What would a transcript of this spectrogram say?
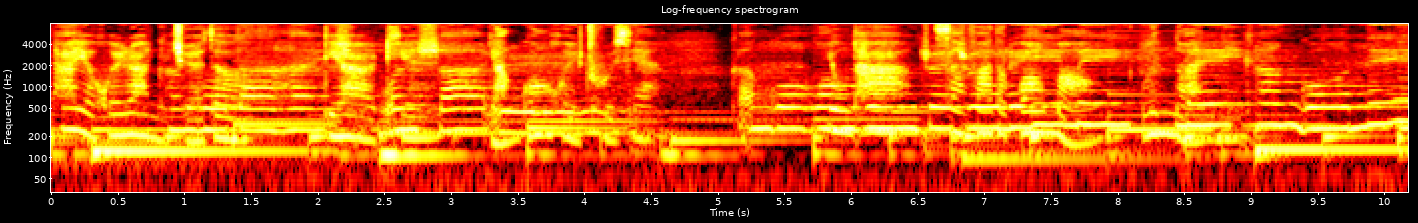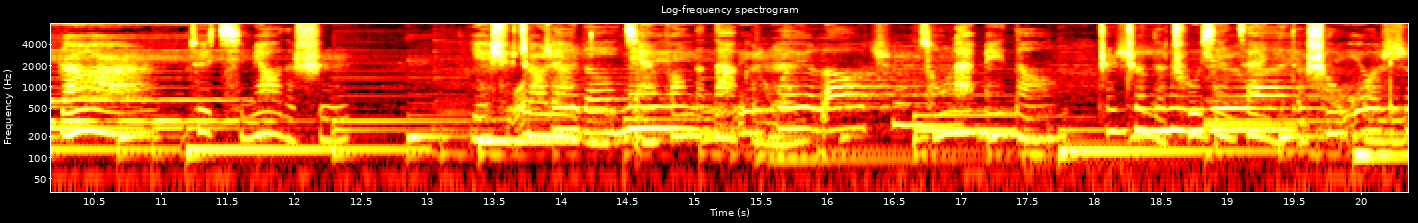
它也会让你觉得第二天阳光会出现，用它散发的光芒温暖你。然而，最奇妙的是，也许照亮你前方的那个人，从来没能真正的出现在你的生活里，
